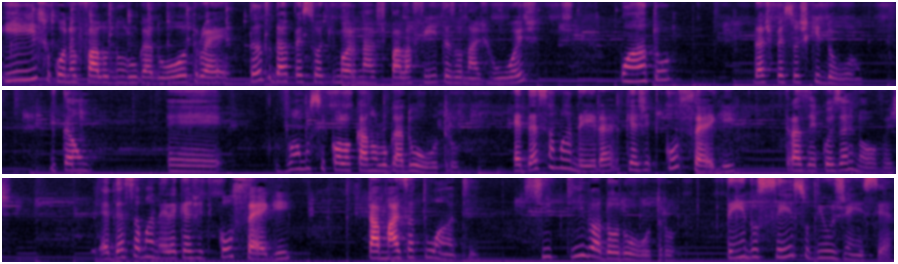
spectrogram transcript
E isso, quando eu falo no lugar do outro, é tanto da pessoa que mora nas palafitas ou nas ruas, quanto das pessoas que doam. Então, é, vamos se colocar no lugar do outro. É dessa maneira que a gente consegue trazer coisas novas. É dessa maneira que a gente consegue estar mais atuante, sentindo a dor do outro, tendo senso de urgência.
